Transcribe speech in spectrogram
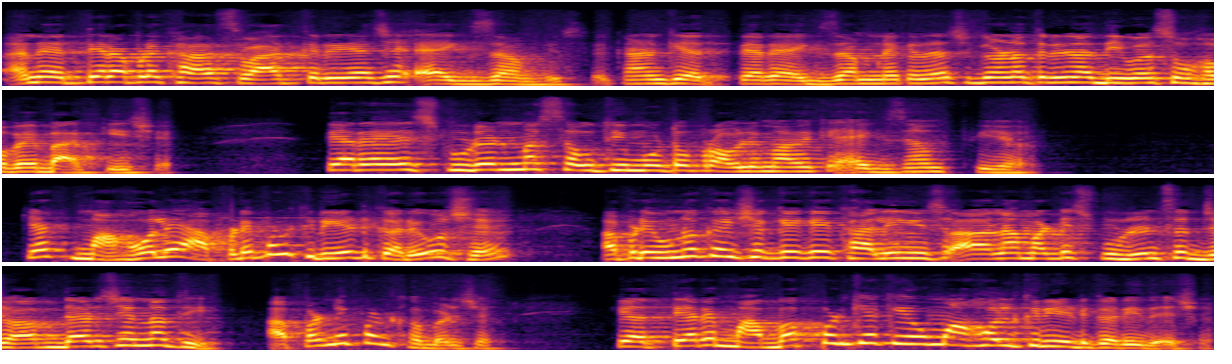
અને અત્યારે આપણે ખાસ વાત કરી રહ્યા છે એક્ઝામ વિશે કારણ કે અત્યારે એક્ઝામને કદાચ ગણતરીના દિવસો હવે બાકી છે. ત્યારે સ્ટુડન્ટમાં સૌથી મોટો પ્રોબ્લેમ આવે કે એક્ઝામ ફિયર ક્યાંક માહોલે આપણે પણ ક્રિએટ કર્યો છે. આપણે એવું ન કહી શકીએ કે ખાલી આના માટે સ્ટુડન્ટ્સ જવાબદાર છે નથી. આપણને પણ ખબર છે કે અત્યારે મા બાપ પણ ક્યાંક એવો માહોલ ક્રિએટ કરી દે છે.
